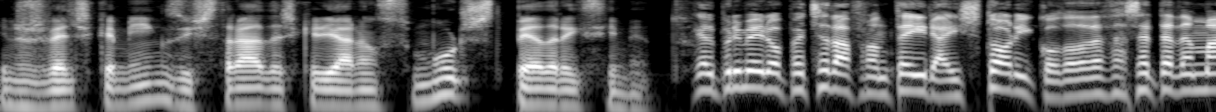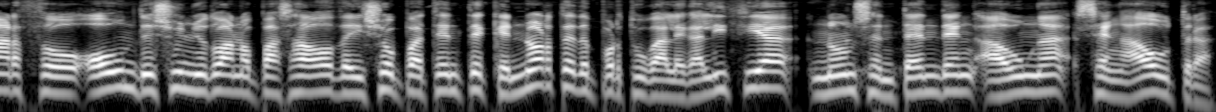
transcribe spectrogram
e nos velhos caminhos e estradas criaram-se muros de pedra e cimento. El primeiro peche da fronteira histórico do 17 de marzo ou 1 de xuño do ano pasado deixou patente que norte de Portugal e Galicia non se entenden a unha sen a outra.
